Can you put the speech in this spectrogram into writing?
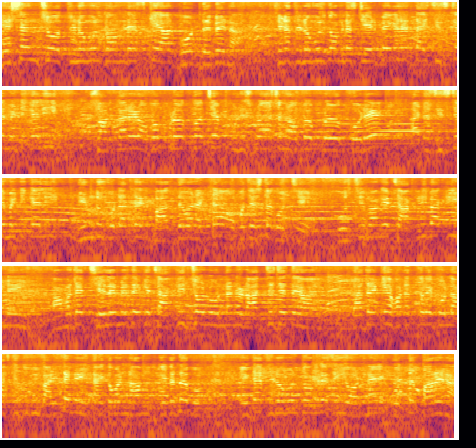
রেশন চোর তৃণমূল কংগ্রেসকে আর ভোট দেবে না। সেটা তৃণমূল কংগ্রেস টের পেয়ে গেলে তাই সিস্টেমেটিক্যালি সরকারের অপপ্রয়োগ করছে, পুলিশ প্রশাসনের অপপ্রয়োগ করে একটা সিস্টেমেটিক্যালি হিন্দু ভোটারদের বাদ দেওয়ার একটা অপচেষ্টা করছে। পশ্চিমবঙ্গে চাকরি বাকরি নেই আমাদের ছেলে মেয়েদেরকে চাকরির জন্য অন্যান্য রাজ্যে যেতে হয়, তাদেরকে হঠাৎ করে বলল, আজকে তুমি বাড়িতে নেই, তাই তোমার নাম কেটে দেবো। এটা তৃণমূল কংগ্রেস এই অন্যায় করতে পারে না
